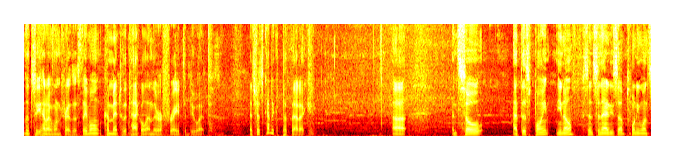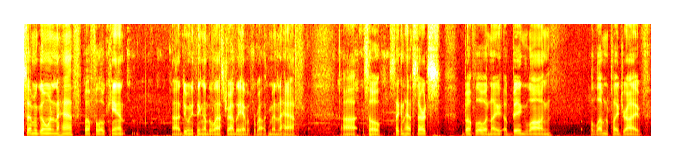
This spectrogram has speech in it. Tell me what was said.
let's see how do I want to phrase this they won't commit to the tackle and they're afraid to do it it's just kind of pathetic uh, and so at this point you know Cincinnati's up 21-7 going and a half. Buffalo can't uh, do anything on the last drive. They have it for about like a minute and a half. Uh, so second half starts. Buffalo a, night, a big long 11 play drive.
